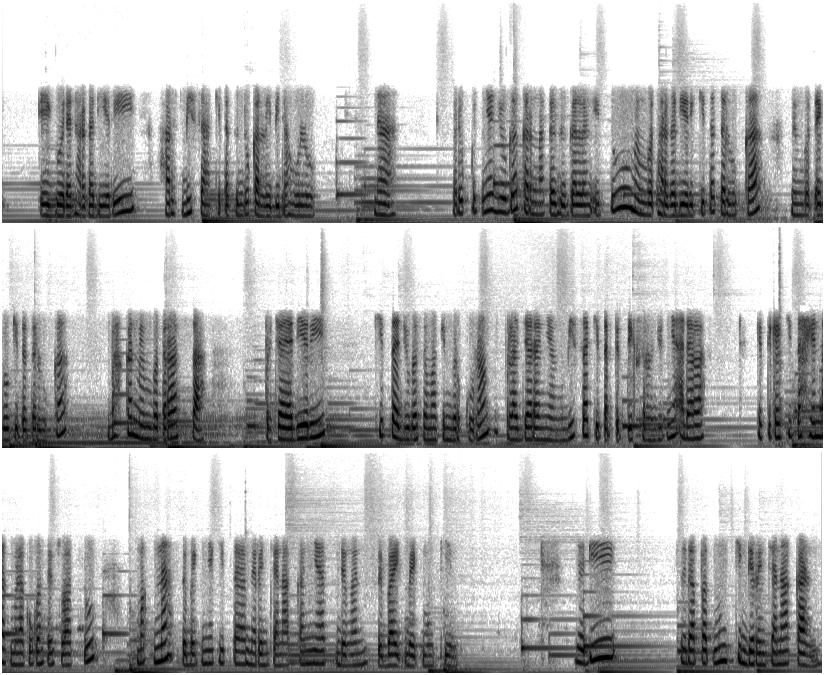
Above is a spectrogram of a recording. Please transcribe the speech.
ego dan harga diri harus bisa kita tundukkan lebih dahulu. Nah, berikutnya juga karena kegagalan itu membuat harga diri kita terluka, membuat ego kita terluka, bahkan membuat rasa percaya diri kita juga semakin berkurang. Pelajaran yang bisa kita petik selanjutnya adalah ketika kita hendak melakukan sesuatu, makna sebaiknya kita merencanakannya dengan sebaik-baik mungkin. Jadi, sedapat mungkin direncanakan,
